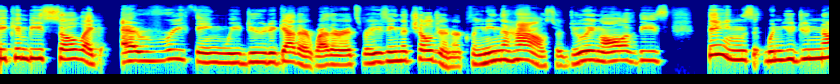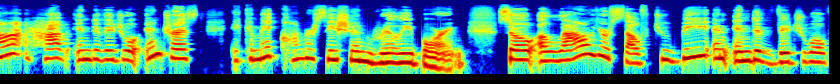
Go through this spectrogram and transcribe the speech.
They can be so like everything we do together, whether it's raising the children or cleaning the house or doing all of these things, when you do not have individual interest, it can make conversation really boring. So allow yourself to be an individual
